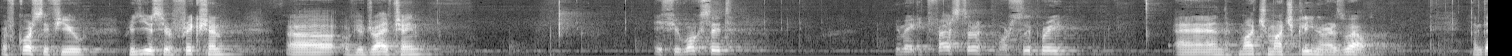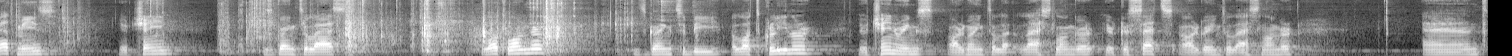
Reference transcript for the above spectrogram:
Of course, if you reduce your friction uh, of your drive chain, if you wax it, you make it faster, more slippery, and much, much cleaner as well. And that means your chain is going to last a lot longer, it's going to be a lot cleaner, your chain rings are going to last longer, your cassettes are going to last longer, and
